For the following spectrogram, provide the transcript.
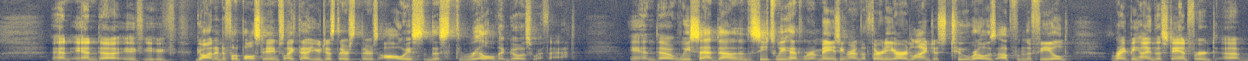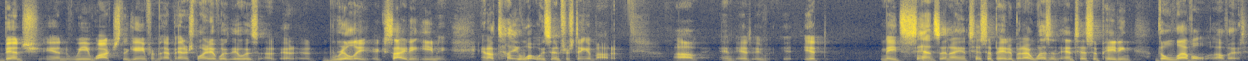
And, and uh, if you've gone into football stadiums like that, you just, there's, there's always this thrill that goes with that. And uh, we sat down, and the seats we had were amazing around the 30 yard line, just two rows up from the field, right behind the Stanford uh, bench. And we watched the game from that vantage point. It was, it was a, a, really exciting evening. And I'll tell you what was interesting about it. Uh, and it, it, it made sense, and I anticipated, but I wasn't anticipating the level of it.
